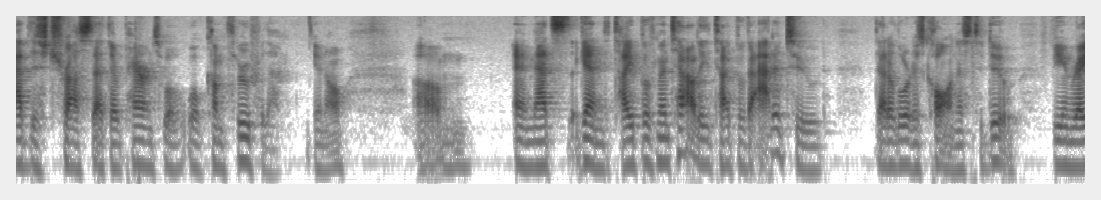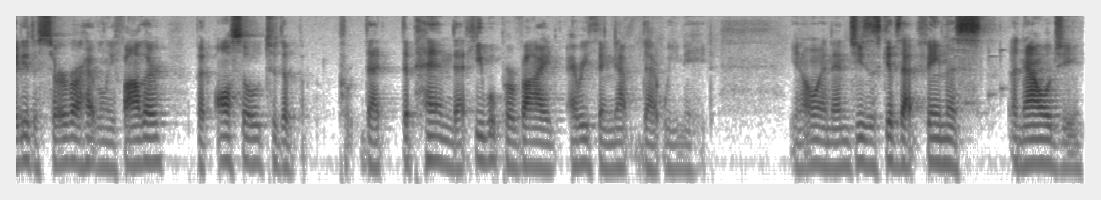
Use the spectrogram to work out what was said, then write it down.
have this trust that their parents will will come through for them. You know, um, and that's again the type of mentality, type of attitude that our Lord is calling us to do. Being ready to serve our Heavenly Father, but also to the that depend that He will provide everything that, that we need. You know, and then Jesus gives that famous analogy.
